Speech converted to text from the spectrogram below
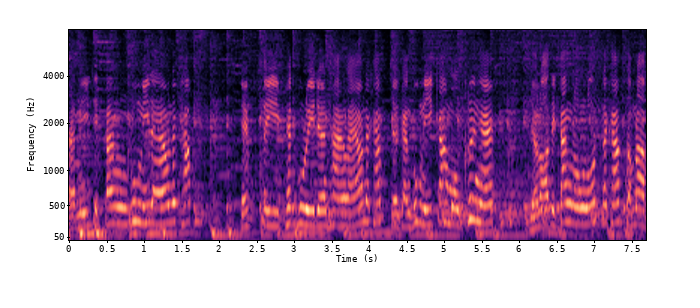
กันนี้ติดตั้งพรุ่งนี้แล้วนะครับ FC เพชรบุรีเดินทางแล้วนะครับ เจอกันพรุ่งนี้9โมงครึ่งฮะเดี๋ยวรอติดตั้งลงรถนะครับสำหรับ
